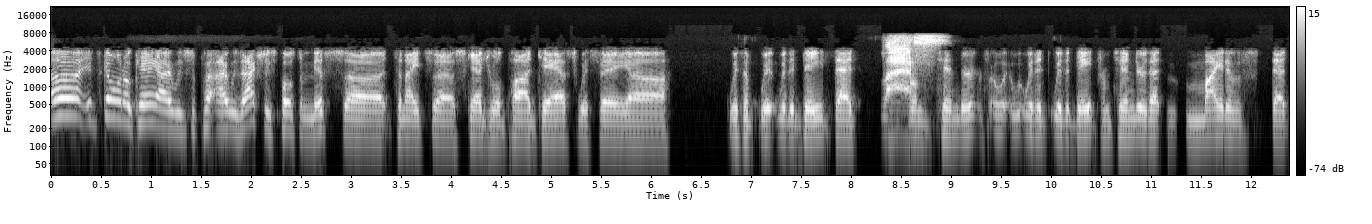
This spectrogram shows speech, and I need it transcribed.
Uh, it's going okay. I was I was actually supposed to miss uh, tonight's uh, scheduled podcast with a uh, with a with, with a date that from Tinder with a with a date from Tinder that might have that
